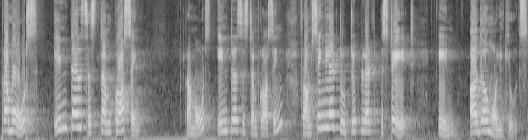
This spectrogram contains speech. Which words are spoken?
promotes inter-system crossing promotes inter-system crossing from singlet to triplet state in other molecules.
